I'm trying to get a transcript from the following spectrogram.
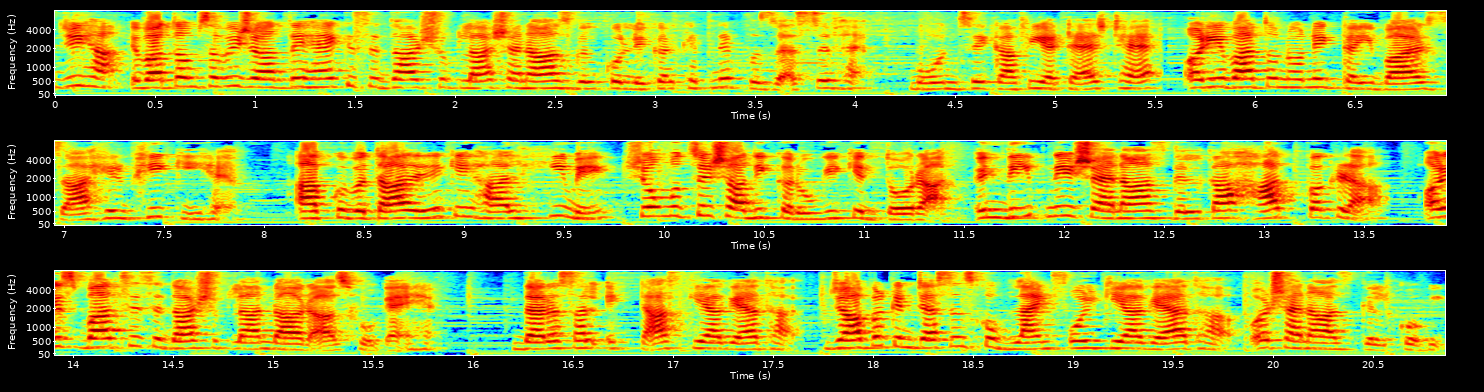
जी हाँ ये बात तो हम सभी जानते हैं कि सिद्धार्थ शुक्ला शनाज गिल को लेकर कितने पोजेसिव हैं। वो उनसे काफ़ी अटैच्ड है और ये बात उन्होंने कई बार ज़ाहिर भी की है। आपको बता दें कि हाल ही में शो मुझसे शादी करोगी के दौरान इंदीप ने शहनाज गिल का हाथ पकड़ा और इस बात से सिद्धार्थ शुक्ला नाराज़ हो गए हैं। दरअसल एक टास्क किया गया था जहाँ पर कंटेस्टेंट्स को ब्लाइंड फोल्ड किया गया था और शहनाज गिल को भी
